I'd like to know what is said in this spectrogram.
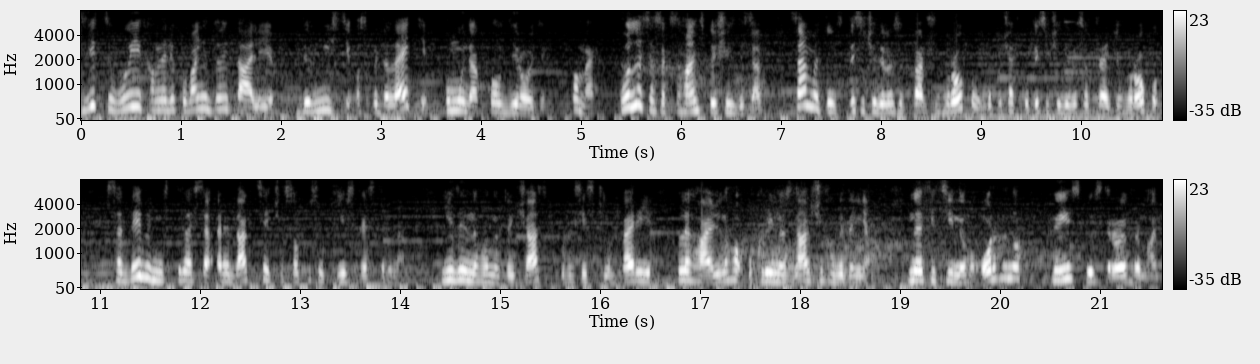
Звідси виїхав на лікування до Італії, де в місті Оспедалетті, комуна Колдіроді, помер. Вулиця Саксаганської, 60. Саме тут з 1901 року до початку 1903 року в садибі містилася редакція часопису Київська сторона, єдиного на той час у Російській імперії легального українознавчого видання, неофіційного органу Київської старої громади,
